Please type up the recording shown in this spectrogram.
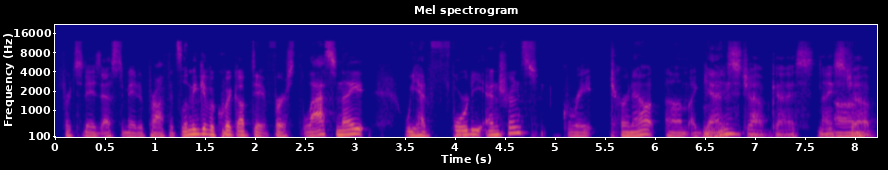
for today's estimated prophets. Let me give a quick update first. Last night we had 40 entrants. Great turnout. Um, again, nice job, guys. Nice um, job.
